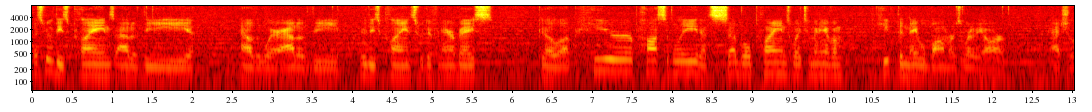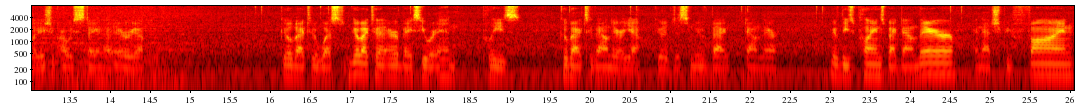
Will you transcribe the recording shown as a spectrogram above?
Let's move these planes out of the, out of the where, out of the, move these planes to a different airbase. Go up here, possibly, that's several planes, way too many of them. Keep the naval bombers where they are, actually, they should probably stay in that area. Go back to the west, go back to that airbase you were in, please. Go back to down there, yeah, good, just move back down there. Move these planes back down there, and that should be fine.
